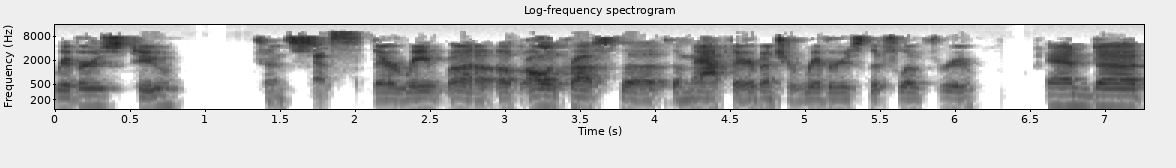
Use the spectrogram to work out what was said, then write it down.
rivers too, since yes. they're uh, all across the the map. There are a bunch of rivers that flow through, and uh,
